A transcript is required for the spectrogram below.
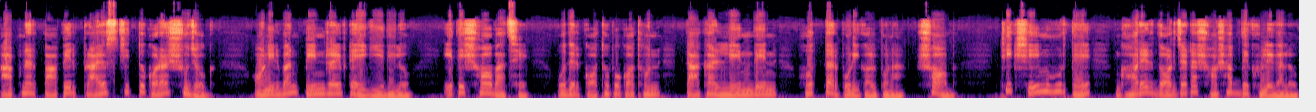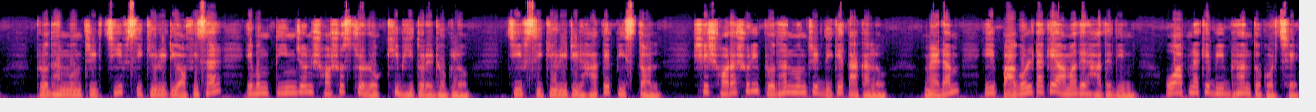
আপনার পাপের প্রায়শ্চিত্ত করার সুযোগ। অনির্বাণ পেন ড্রাইভটা এগিয়ে দিল। এতে সব আছে। ওদের কথোপকথন, টাকার লেনদেন, হত্যার পরিকল্পনা, সব। ঠিক সেই মুহূর্তে ঘরের দরজাটা সশব্দে খুলে গেল। প্রধানমন্ত্রীর চিফ সিকিউরিটি অফিসার এবং তিনজন সশস্ত্র রক্ষী ভিতরে ঢুকল। চিফ সিকিউরিটির হাতে পিস্তল। সে সরাসরি প্রধানমন্ত্রীর দিকে তাকালো। ম্যাডাম, এই পাগলটাকে আমাদের হাতে দিন। ও আপনাকে বিভ্রান্ত করছে।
